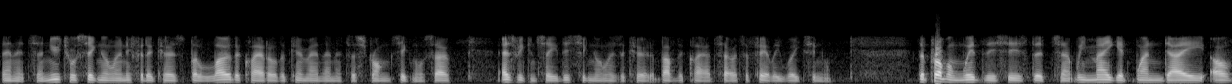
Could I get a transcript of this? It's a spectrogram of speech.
then it's a neutral signal, and if it occurs below the cloud or the Kumo, then it's a strong signal. So, as we can see, this signal has occurred above the cloud, so it's a fairly weak signal. The problem with this is that uh, we may get one day of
